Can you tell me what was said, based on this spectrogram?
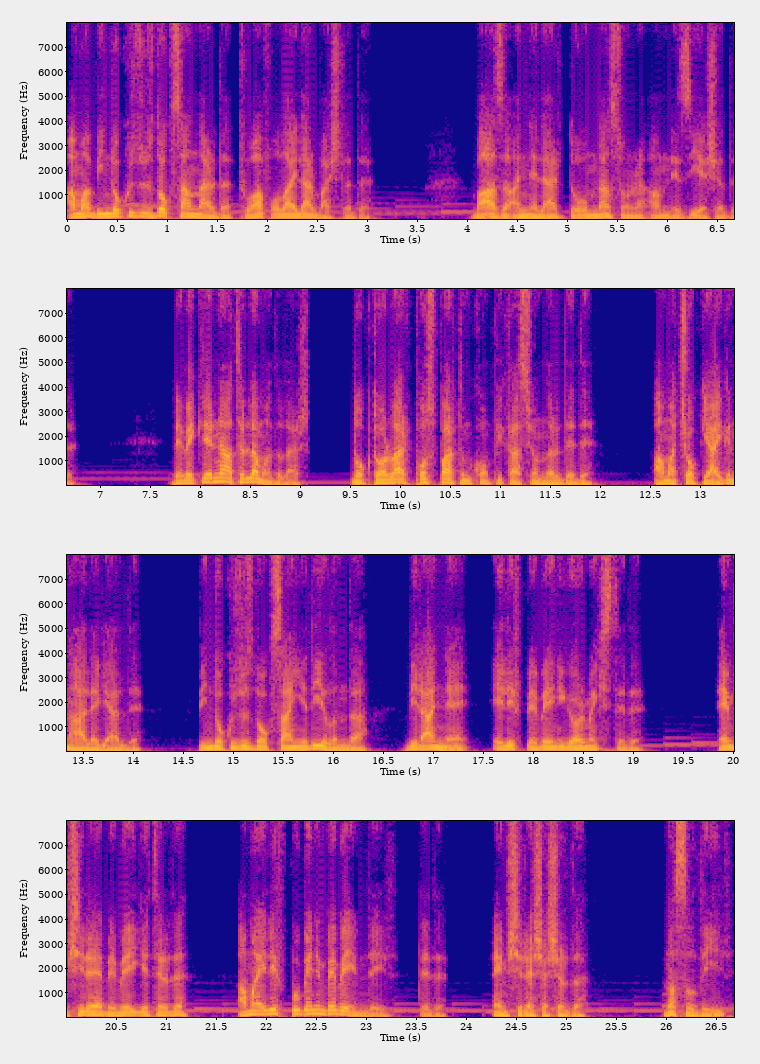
Ama 1990'larda tuhaf olaylar başladı. Bazı anneler doğumdan sonra amnezi yaşadı. Bebeklerini hatırlamadılar. Doktorlar postpartum komplikasyonları dedi. Ama çok yaygın hale geldi. 1997 yılında bir anne Elif bebeğini görmek istedi. Hemşire bebeği getirdi. Ama Elif bu benim bebeğim değil, dedi. Hemşire şaşırdı. Nasıl değil?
